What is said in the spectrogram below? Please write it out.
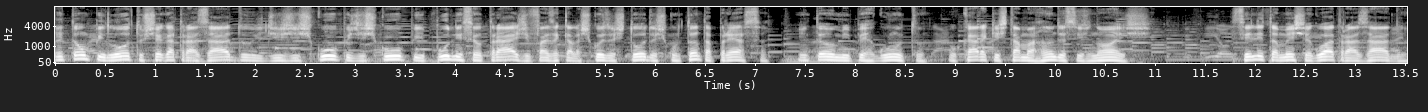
Então o piloto chega atrasado e diz desculpe, desculpe, pula em seu traje e faz aquelas coisas todas com tanta pressa. Então eu me pergunto, o cara que está amarrando esses nós, se ele também chegou atrasado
